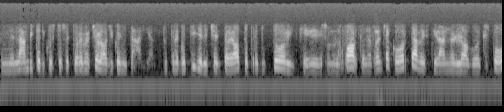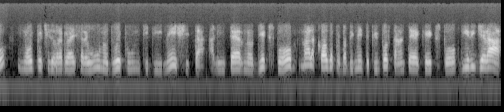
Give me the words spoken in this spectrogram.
nell'ambito di questo settore merceologico in Italia. Tutte le bottiglie dei 108 produttori che sono la forza della Franciacorta vestiranno il logo Expo Inoltre ci dovrebbero essere uno o due punti di mescita all'interno di Expo, ma la cosa probabilmente più importante è che Expo dirigerà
